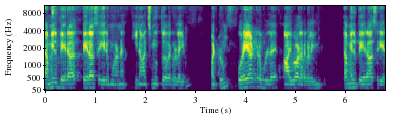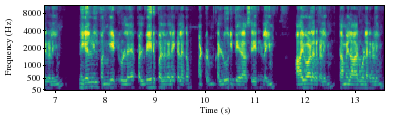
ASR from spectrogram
தமிழ் பேரா பேராசிரியருமான கி. நாச்சிமுத்து அவர்களையும் மற்றும் உரையாற்ற உள்ள ஆய்வாளர்களையும் தமிழ் பேராசிரியர்களையும் நிகழ்வில் பங்கேற்றுள்ள பல்வேறு பல்கலைக்கழகம் மற்றும் கல்லூரி பேராசிரியர்களையும் ஆய்வாளர்களையும் தமிழ் ஆர்வலர்களையும்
